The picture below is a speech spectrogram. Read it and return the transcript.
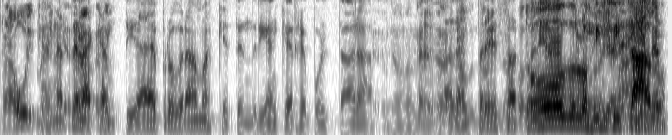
Raúl. Imagínate que- la cantidad de programas que tendrían que reportar a, No, no, a la no, empresa, podría- todos no los invitados.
